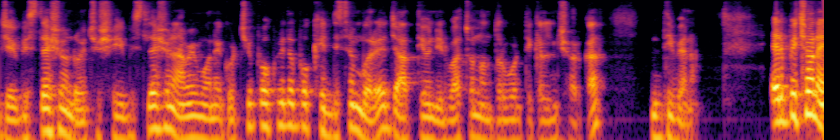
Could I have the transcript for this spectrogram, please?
যে বিশ্লেষণ রয়েছে, সেই বিশ্লেষণে আমি মনে করছি প্রকৃতপক্ষে ডিসেম্বরে জাতীয় নির্বাচন অন্তর্বর্তীকালীন সরকার দিবে না। এর পিছনে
